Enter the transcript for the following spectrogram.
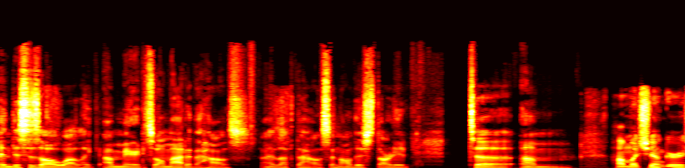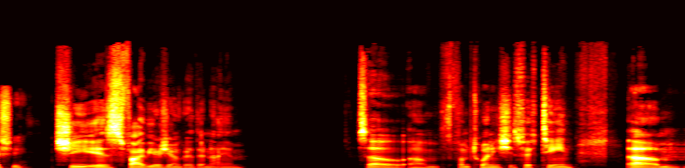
And this is all while like i'm married so i'm out of the house. I left the house and all this started to um How much younger is she? she is five years younger than i am so um from 20 she's 15 um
